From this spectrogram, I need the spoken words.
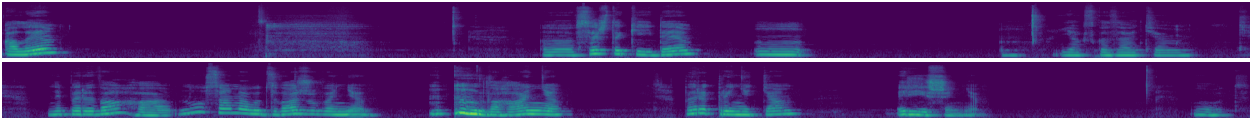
але е, все ж таки йде, як сказати, не перевага, ну саме от зважування, вагання перед прийняттям рішення. От.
